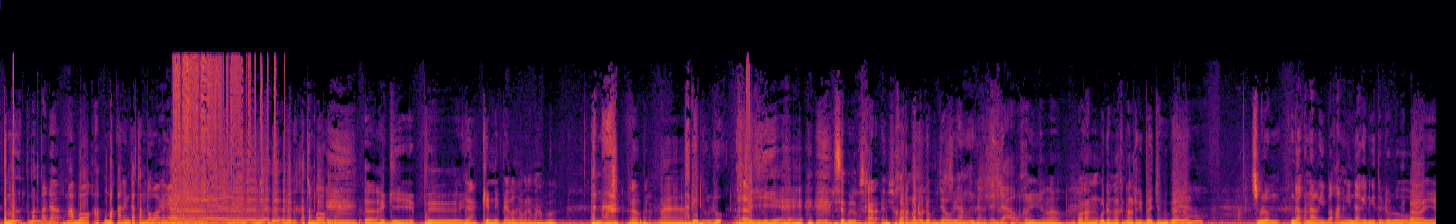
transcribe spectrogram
temen temen pada mabok aku makanin kacang bawangnya kacang bawangnya oh gitu. Yakin nih pelo gak pernah mabok? Pernah Oh pernah. tapi dulu Oh iya. Sebelum sekarang, eh, sekarang kan udah menjauh ya. sekarang enggak udah jauh Oh iyalah, orang udah nggak kenal riba juga ya. sebelum nggak kenal riba kan ngindarin gitu dulu Oh iya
